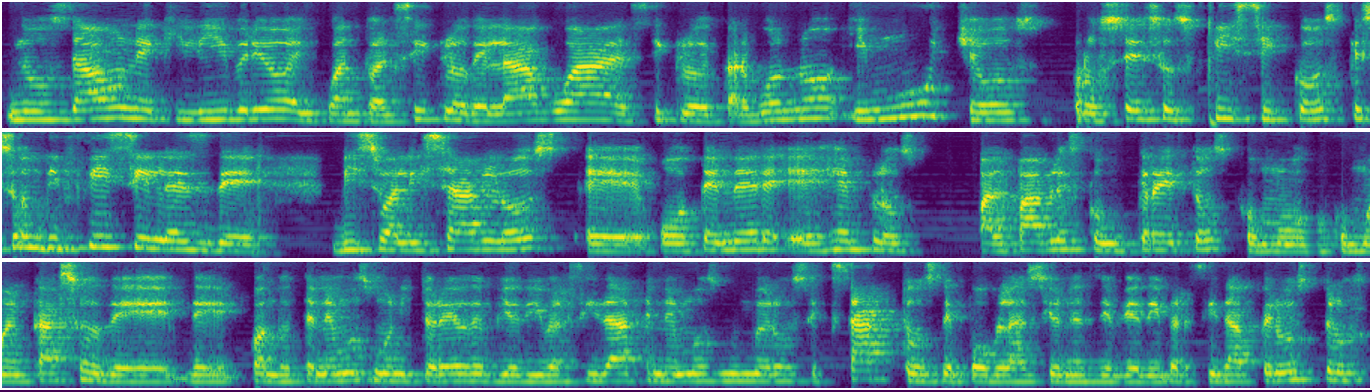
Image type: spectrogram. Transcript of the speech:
nos da un equilibrio en cuanto al ciclo del agua, el ciclo de carbono y muchos procesos físicos que son difíciles de visualizarlos eh, o tener ejemplos palpables concretos, como, como el caso de, cuando tenemos monitoreo de biodiversidad, tenemos números exactos de poblaciones de biodiversidad, pero otros,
